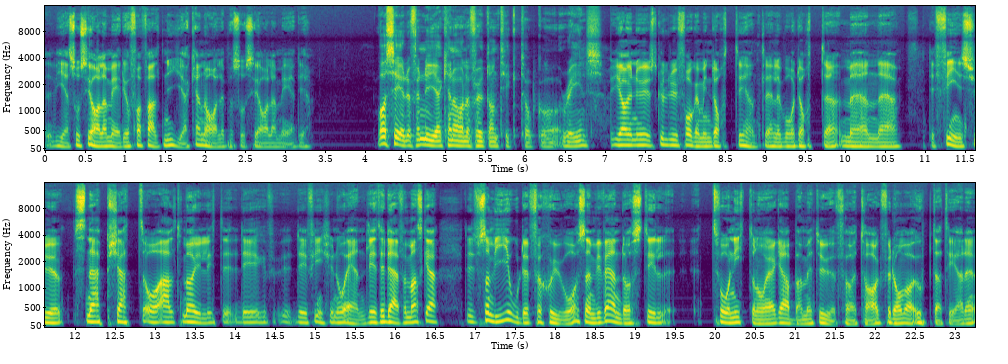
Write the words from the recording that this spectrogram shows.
via sociala medier och framförallt nya kanaler på sociala medier. Vad ser du för nya kanaler förutom TikTok och Reels? Ja, nu skulle du fråga min dotter egentligen, eller vår dotter. Men eh, det finns ju Snapchat och allt möjligt. Det, det, det finns ju en oändlighet. Det är därför man ska... Det som vi gjorde för sju år sedan. Vi vände oss till två 19-åriga grabbar med ett UF-företag för de var uppdaterade.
